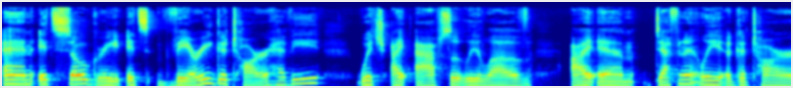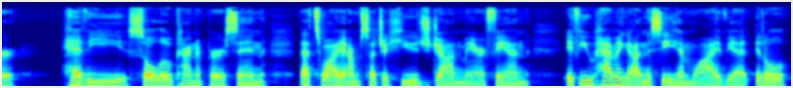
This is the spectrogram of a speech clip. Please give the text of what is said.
And it's so great. It's very guitar heavy, which I absolutely love. I am definitely a guitar heavy solo kind of person. That's why I'm such a huge John Mayer fan. If you haven't gotten to see him live yet, it'll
